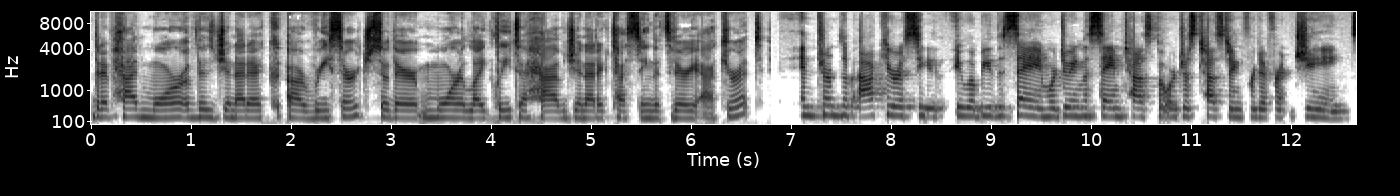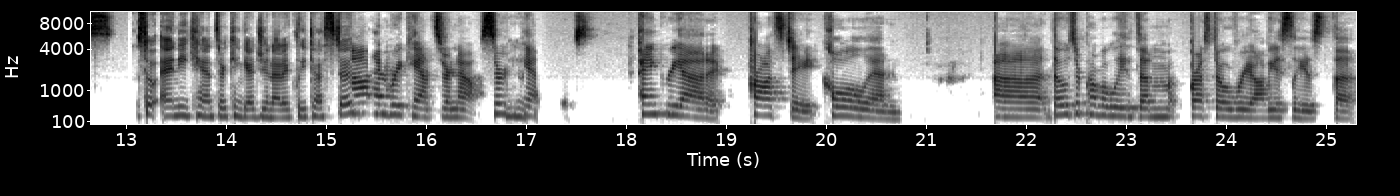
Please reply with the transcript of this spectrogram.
that have had more of this genetic uh, research, so they're more likely to have genetic testing that's very accurate. In terms of accuracy, it would be the same. We're doing the same test, but we're just testing for different genes. So any cancer can get genetically tested? Not every cancer, no. Certain mm-hmm. cancers, pancreatic, prostate, colon, uh, those are probably the breast ovary, obviously, is the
